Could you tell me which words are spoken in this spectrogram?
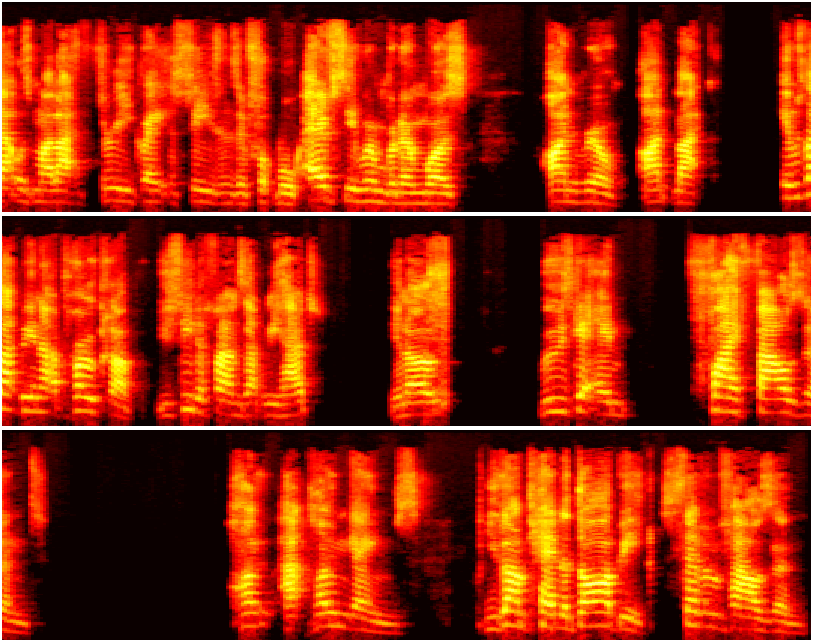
that was my like three greatest seasons in football. FC Wimbledon was unreal. Un- like it was like being at a pro club. You see the fans that we had, you know, we was getting five thousand home, at home games. You go and play in a derby, seven thousand.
